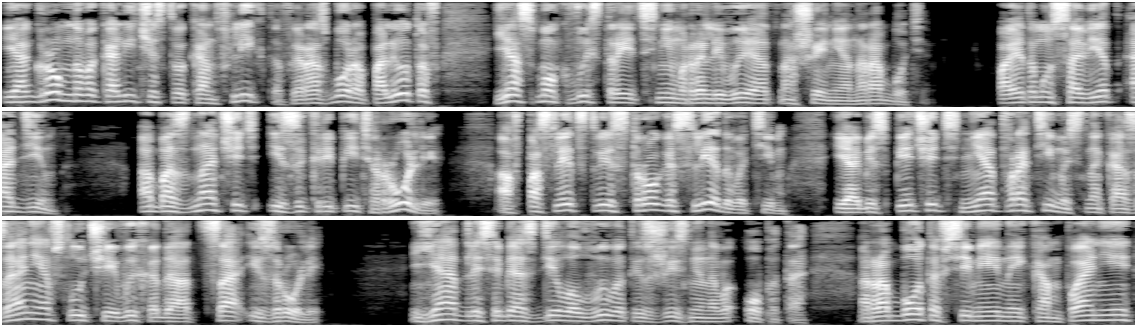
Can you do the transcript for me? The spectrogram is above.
и огромного количества конфликтов и разбора полетов я смог выстроить с ним ролевые отношения на работе. Поэтому совет один — обозначить и закрепить роли, а впоследствии строго следовать им и обеспечить неотвратимость наказания в случае выхода отца из роли. Я для себя сделал вывод из жизненного опыта. Работа в семейной компании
